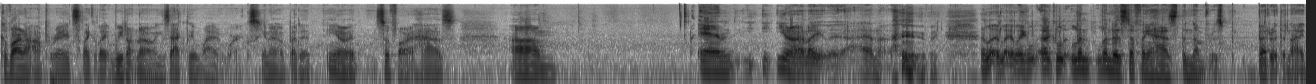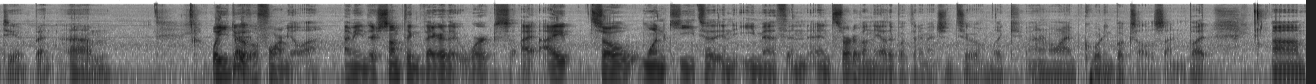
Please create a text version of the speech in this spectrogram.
Kavarna operates. Like like we don't know exactly why it works. You know, but it you know it, so far it has. Um, and you know, like I don't know, like, like, like, like Linda's definitely has the numbers better than I do, but um, Well, you do But- have a formula. I mean, there's something there that works. I, I so one key to in the E Myth and and sort of on the other book that I mentioned too. Like I don't know why I'm quoting books all of a sudden, but um,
